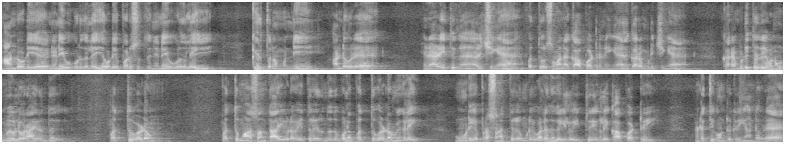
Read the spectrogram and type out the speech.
ஆண்டோடைய நினைவு கூறுதலை அவருடைய பரிசுத்த நினைவு கூறுதலை கீர்த்தனம் பண்ணி ஆண்டவரே என்னை அழைத்துங்க அழிச்சிங்க. பத்து வருஷமாக என்னை காப்பாற்றுனீங்க கரம் பிடிச்சிங்க. கரம் பிடித்த தேவன் உண்மை உள்ளவராக இருந்து பத்து வருடம் பத்து மாதம் தாயோட வயிற்றில் இருந்தது போல் பத்து வருடம் எங்களை உம்முடைய பிரசனத்தில் உம்முடைய வலது கையில் வைத்து எங்களை காப்பாற்றி நடத்தி கொண்டிருக்கிறீங்க ஆண்டவரே.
